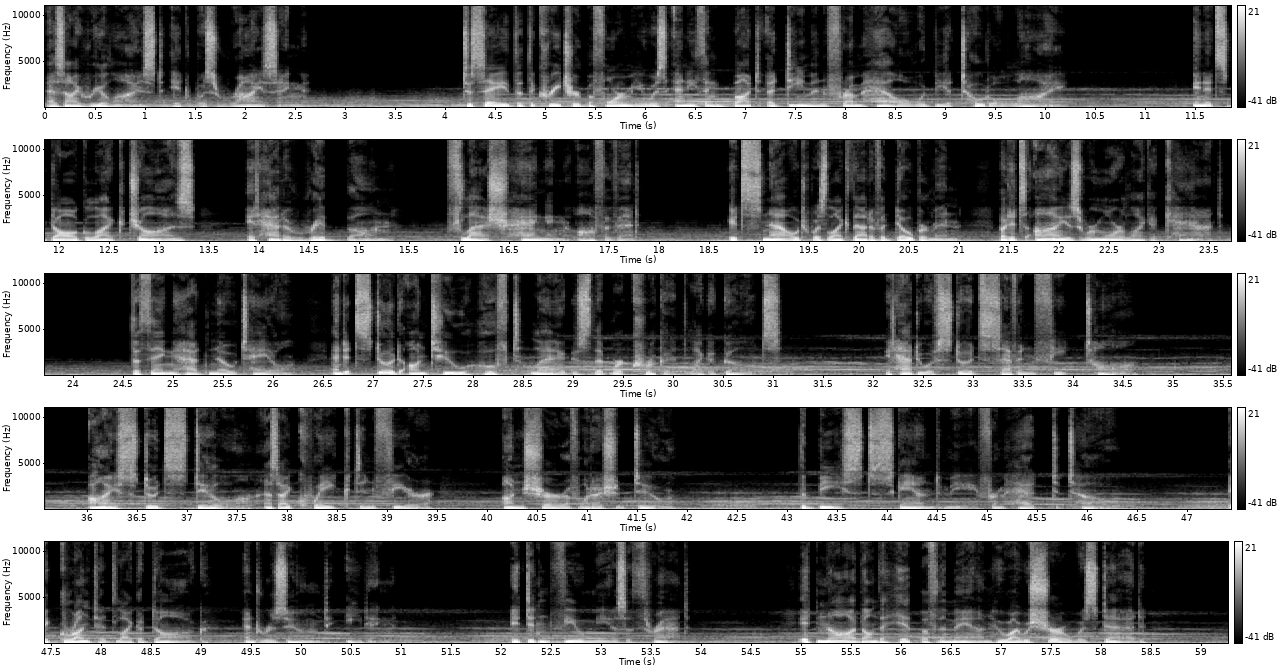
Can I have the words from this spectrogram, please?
as I realized it was rising. To say that the creature before me was anything but a demon from hell would be a total lie. In its dog like jaws, it had a rib bone, flesh hanging off of it. Its snout was like that of a Doberman, but its eyes were more like a cat. The thing had no tail, and it stood on two hoofed legs that were crooked like a goat's. It had to have stood seven feet tall. I stood still as I quaked in fear, unsure of what I should do. The beast scanned me from head to toe. It grunted like a dog and resumed eating. It didn't view me as a threat. It gnawed on the hip of the man who I was sure was dead,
